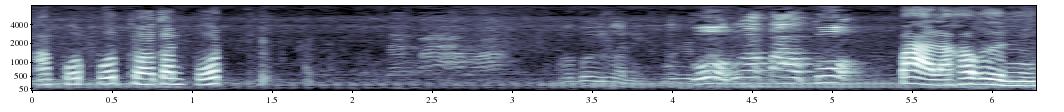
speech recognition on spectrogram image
เอาปดปดซอยกันปดมาเบิ่งก่อนนี่โก้มึงเอาเปล่าโก้ป้าละเขาเอื่นนี่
